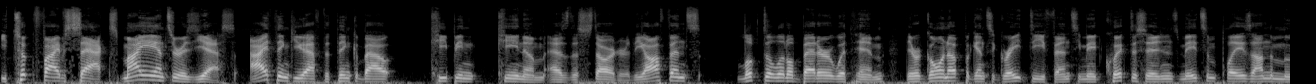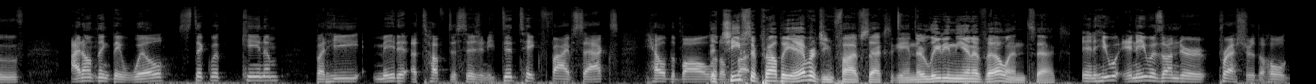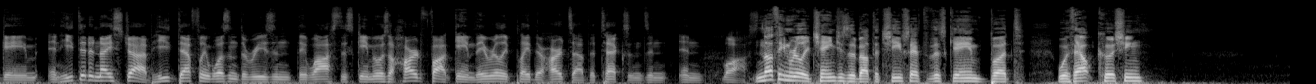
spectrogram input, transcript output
He took five sacks. My answer is yes. I think you have to think about keeping Keenum as the starter. The offense looked a little better with him. They were going up against a great defense. He made quick decisions, made some plays on the move. I don't think they will stick with Keenum, but he made it a tough decision. He did take five sacks, held the ball a The. Chiefs bu- are probably averaging five sacks a game. They're leading the NFL in sacks. and he and he was under pressure the whole game, and he did a nice job. He definitely wasn't the reason they lost this game. It was a hard fought game. They really played their hearts out, the Texans, and and lost. Nothing really changes about the Chiefs after this game, but without Cushing,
